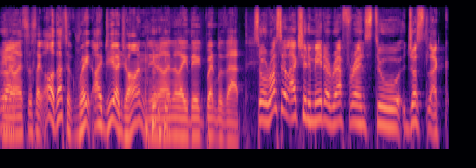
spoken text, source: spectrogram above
You know, Right. and it's just like, oh, that's a great idea, John. You know, and like they went with that. So Russell actually made a reference to just like,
